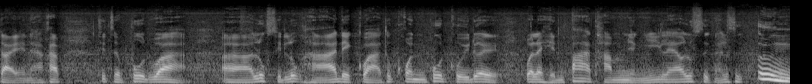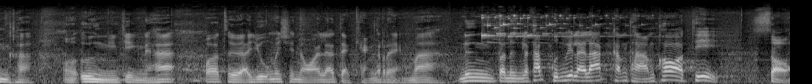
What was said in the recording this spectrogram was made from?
ใจนะครับ ที่เธอพูดว่าลูกศิษย์ลูกหาเด็กกว่าทุกคนพูดคุยด้วย เวลาเห็นป้าทำอย่างนี้แล้วรู้สึกไงรู้สึกอึ้งค่ะอ,อึ้งจริงๆนะฮะเพราะเธออายุไม่ใช่น้อยแล้วแต่แข็งแรงมากหนึ่งต่อหนึ่งแล้วครับ คุณวิไลลักษณ์คำถามข้อที่สอง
